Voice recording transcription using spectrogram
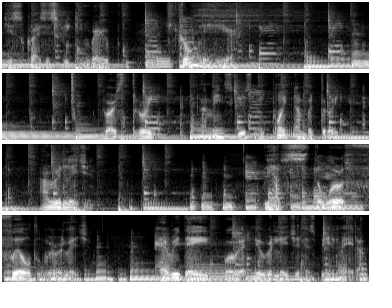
Jesus Christ is speaking very strongly here. Verse 3. I mean, excuse me, point number 3 on religion the world filled with religion. Every day, where a new religion is being made up.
